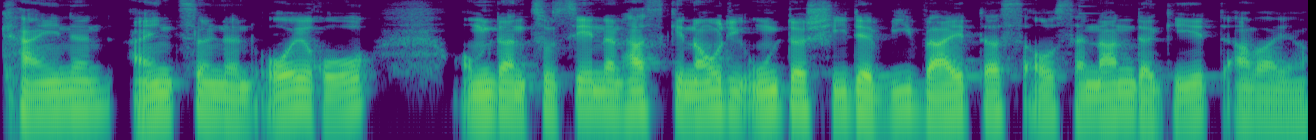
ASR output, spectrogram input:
keinen einzelnen Euro, um dann zu sehen, dann hast du genau die Unterschiede, wie weit das auseinandergeht. Aber ja.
